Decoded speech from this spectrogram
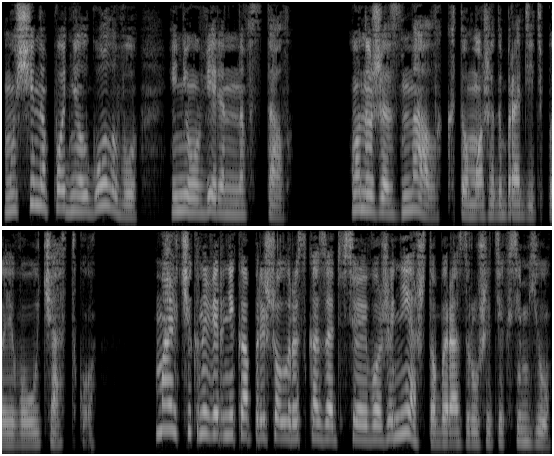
Мужчина поднял голову и неуверенно встал. Он уже знал, кто может бродить по его участку. Мальчик наверняка пришел рассказать все его жене, чтобы разрушить их семью.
